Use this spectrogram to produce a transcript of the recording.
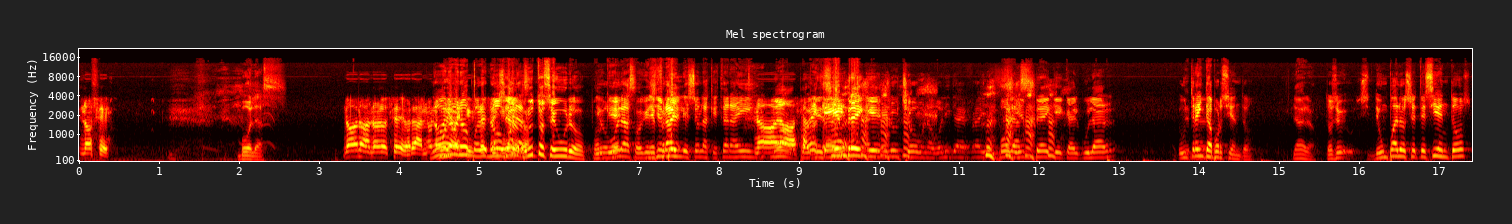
no sé. Bolas. No, no, no lo sé, de verdad. No, No, no, no, por- no, O seguro. bruto seguro. Digo, Porque, bolas porque de siempre, fraile son las que están ahí. No, no, ¿sabes porque qué? siempre hay que. Lucho, una bolita de fraile. Bolas. Siempre hay que calcular. Un 30%. Claro. Entonces, de un palo 700,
